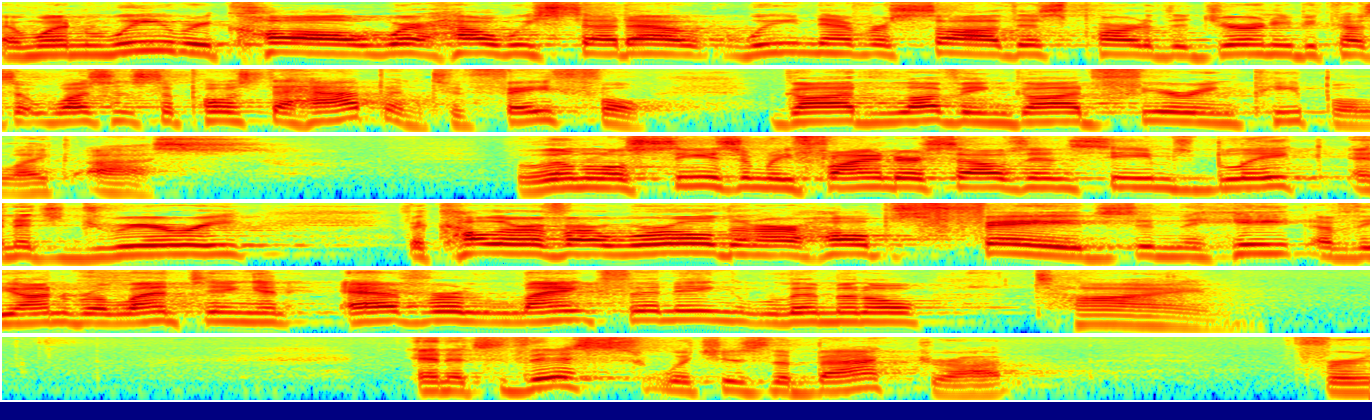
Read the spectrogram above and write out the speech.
And when we recall where, how we set out, we never saw this part of the journey because it wasn't supposed to happen to faithful, God loving, God fearing people like us. The liminal season we find ourselves in seems bleak and it's dreary. The color of our world and our hopes fades in the heat of the unrelenting and ever lengthening liminal time. And it's this which is the backdrop for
